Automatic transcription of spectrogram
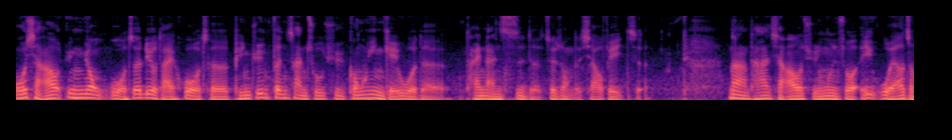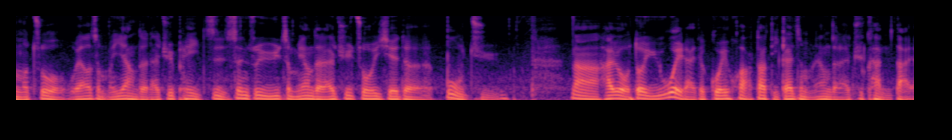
我想要运用我这六台货车，平均分散出去，供应给我的台南市的这种的消费者。那他想要询问说，诶、我要怎么做？我要怎么样的来去配置，甚至于怎么样的来去做一些的布局？那还有对于未来的规划，到底该怎么样的来去看待？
